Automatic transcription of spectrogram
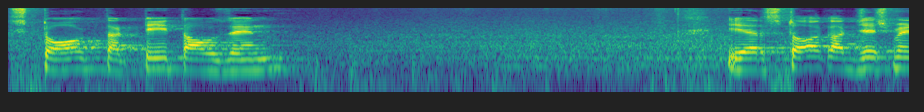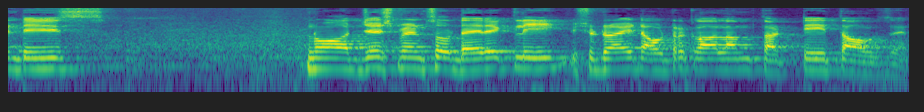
stock 30000 here stock adjustment is no adjustment so directly you should write outer column 30000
